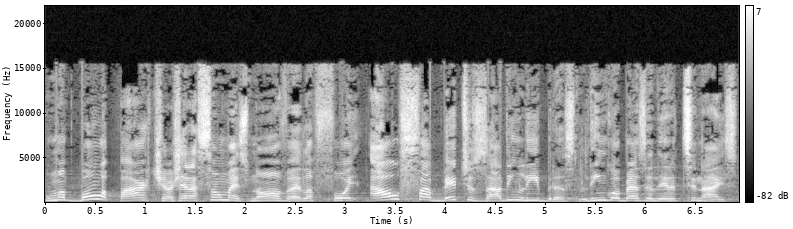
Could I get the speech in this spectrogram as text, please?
uma boa parte, a geração mais nova, ela foi alfabetizada em Libras, língua brasileira de sinais.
